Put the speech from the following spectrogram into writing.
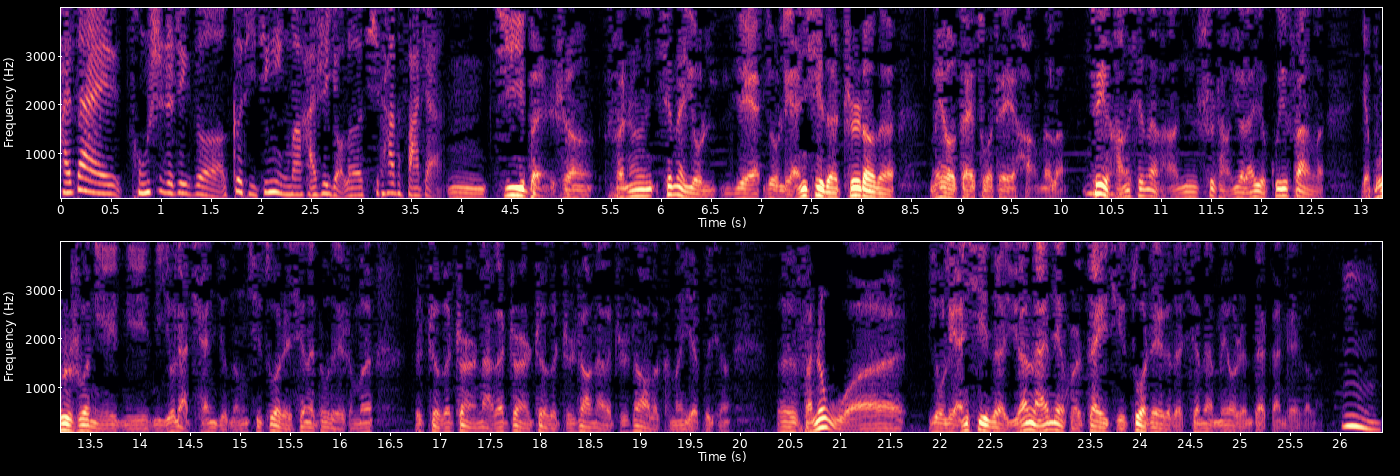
还在从事着这个个体经营吗？还是有了其他的发展？嗯，基本上反正现在有联有联系的知道的，没有在做这一行的了。这一行现在好像就是市场越来越规范了，也不是说你你你有俩钱你就能去做这，现在都得什么这个证儿那个证儿，这个执照那个执照了，可能也不行。呃，反正我有联系的，原来那会儿在一起做这个的，现在没有人再干这个了。嗯，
